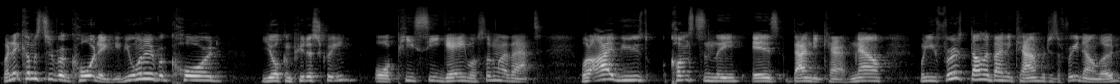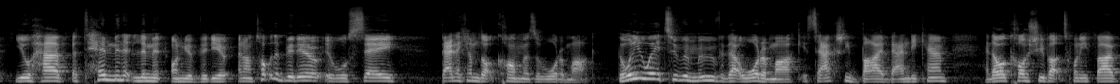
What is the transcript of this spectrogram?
When it comes to recording, if you want to record your computer screen or PC game or something like that, what I've used constantly is Bandicam. Now, when you first download Bandicam, which is a free download, you'll have a 10 minute limit on your video, and on top of the video, it will say bandicam.com as a watermark. The only way to remove that watermark is to actually buy Bandicam, and that will cost you about $25,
